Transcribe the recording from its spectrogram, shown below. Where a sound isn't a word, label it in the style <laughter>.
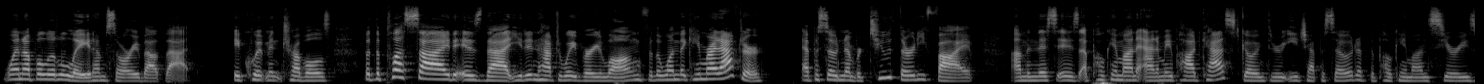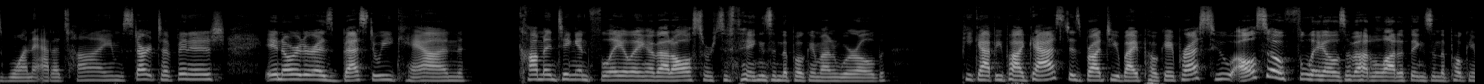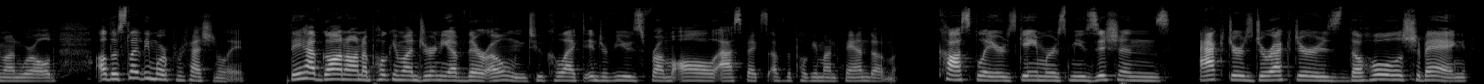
went up a little late. I'm sorry about that. Equipment troubles. But the plus side is that you didn't have to wait very long for the one that came right after. Episode number 235. Um, and this is a Pokemon anime podcast going through each episode of the Pokemon series one at a time, start to finish, in order as best we can commenting and flailing about all sorts of <laughs> things in the Pokemon world. Peak Podcast is brought to you by PokePress, who also <laughs> flails about a lot of things in the Pokemon world, although slightly more professionally. They have gone on a Pokemon journey of their own to collect interviews from all aspects of the Pokemon fandom cosplayers, gamers, musicians, actors, directors, the whole shebang.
